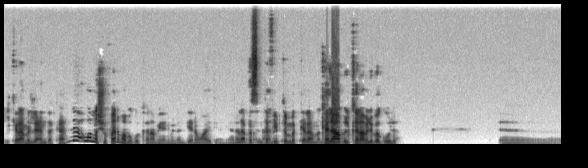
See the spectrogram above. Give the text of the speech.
الكلام اللي عندك ها؟ لا والله شوف أنا ما بقول كلام يعني من عندي أنا وايد يعني. أنا لا بس أنت في بتمك كلام أنا- كلام الكلام اللي بقوله. آه،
